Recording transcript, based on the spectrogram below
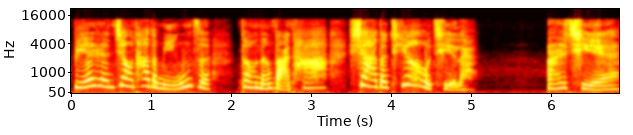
别人叫他的名字都能把他吓得跳起来，而且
